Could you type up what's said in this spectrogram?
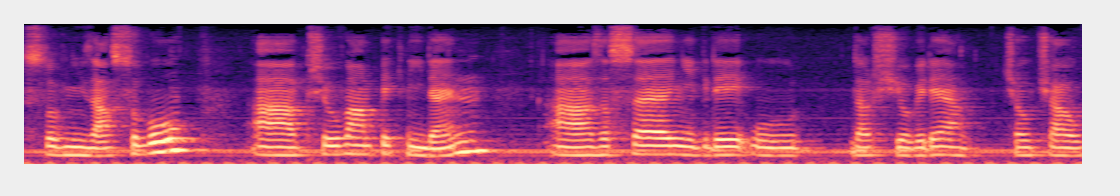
slovní zásobu a přeju vám pěkný den a zase někdy u dalšího videa. Čau čau.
